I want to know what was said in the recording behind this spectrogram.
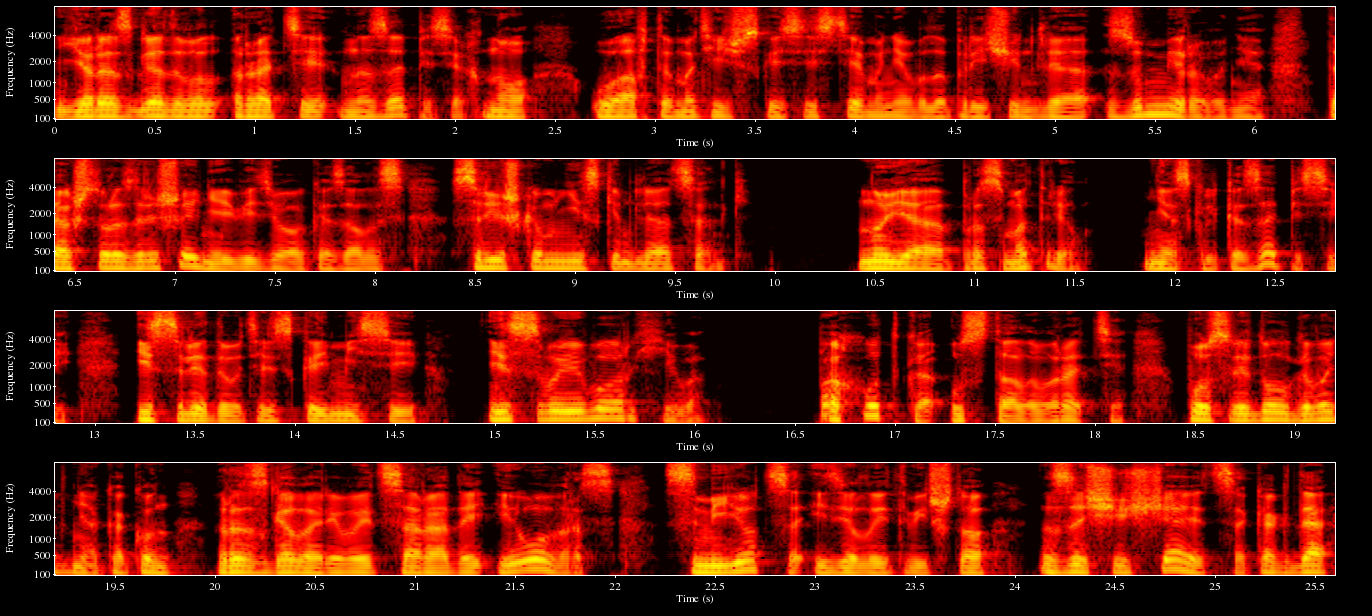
Я разглядывал Ратти на записях, но у автоматической системы не было причин для зуммирования, так что разрешение видео оказалось слишком низким для оценки. Но я просмотрел несколько записей исследовательской миссии из своего архива. Походка усталого Ратти после долгого дня, как он разговаривает с Арадой и Оверс, смеется и делает вид, что защищается, когда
